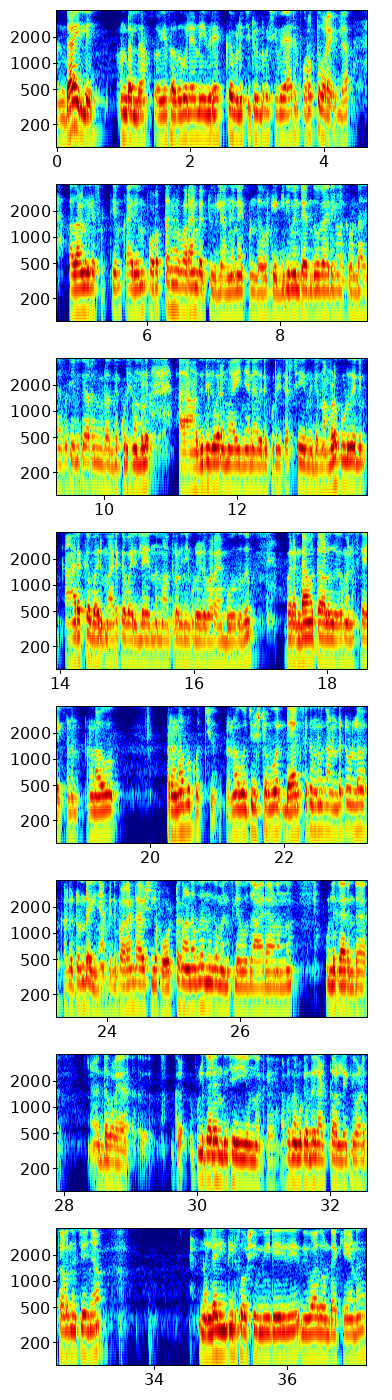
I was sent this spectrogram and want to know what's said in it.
ഉണ്ടായില്ലേ? ഉണ്ടല്ലോ. സോ യെസ് അതുപോലെയാണ് ഇവരെയൊക്കെ വിളിച്ചിട്ടുണ്ട് പക്ഷേ ഇവരാരും പുറത്ത് പറയില്ല. അതാണ് ഇതിലെ സത്യം. കാര്യം പുറത്ത് അങ്ങനെ പറയാൻ പറ്റില്ല അങ്ങനെയൊക്കെ ഉണ്ട് അവർക്ക് എഗ്രിമെന്റ് എന്തോ കാര്യങ്ങളൊക്കെ ഉണ്ട്. അതിനെപ്പറ്റി എനിക്ക് അറിഞ്ഞുകൂടാ അതിനെക്കുറിച്ച് നമ്മൾ ആധുനികപരമായി ഞാൻ അതിനെക്കുറിച്ച് ചർച്ച ചെയ്യുന്നില്ല. നമ്മൾ കൂടുതലും ആരൊക്കെ വരും ആരൊക്കെ വരില്ല എന്ന് മാത്രമാണ് ഞാൻ കൂടുതൽ പറയാൻ പോകുന്നത്. അപ്പോൾ രണ്ടാമത്തെ ആളുകൾ മനസ്സിലാക്കണം പ്രണവ് പ്രണവ് കൊച്ചു. പ്രണവ് കൊച്ചു ഇഷ്ടംപോലെ ഡാൻസൊക്കെ നിങ്ങൾ കണ്ടിട്ടുള്ള കണ്ടിട്ടുണ്ടായിരിക്കും. ഞാൻ പിന്നെ പറയേണ്ട ആവശ്യമില്ല. ഫോട്ടോ കാണുമ്പോൾ നിങ്ങൾക്ക് മനസ്സിലാവും ഇത് ആരാണെന്നും പുള്ളിക്കാരന്റെ എന്താ പറയുക പുള്ളിക്കാരൻ എന്ത് ചെയ്യും എന്നൊക്കെ. അപ്പോൾ നമുക്ക് എന്തായാലും അടുത്ത ആളിലേക്ക് അടുത്ത ആളെന്ന് വെച്ച് കഴിഞ്ഞാൽ നല്ല രീതിയിൽ സോഷ്യൽ മീഡിയയിൽ വിവാദം ഉണ്ടാക്കിയാണ്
